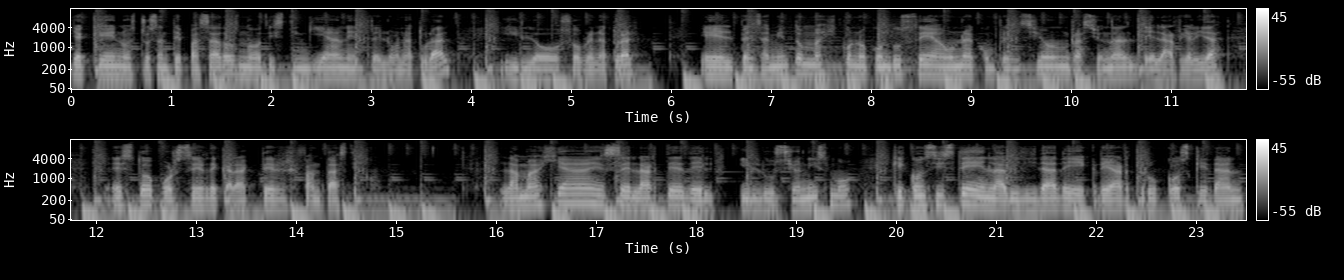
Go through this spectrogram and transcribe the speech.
ya que nuestros antepasados no distinguían entre lo natural y lo sobrenatural. El pensamiento mágico no conduce a una comprensión racional de la realidad, esto por ser de carácter fantástico. La magia es el arte del ilusionismo que consiste en la habilidad de crear trucos que dan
